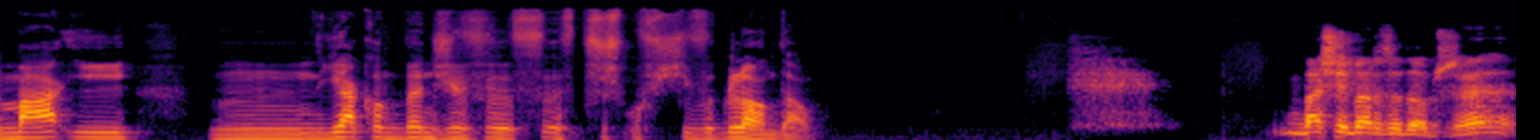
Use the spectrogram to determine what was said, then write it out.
ma i mm, jak on będzie w, w, w przyszłości wyglądał. Ma się bardzo dobrze.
